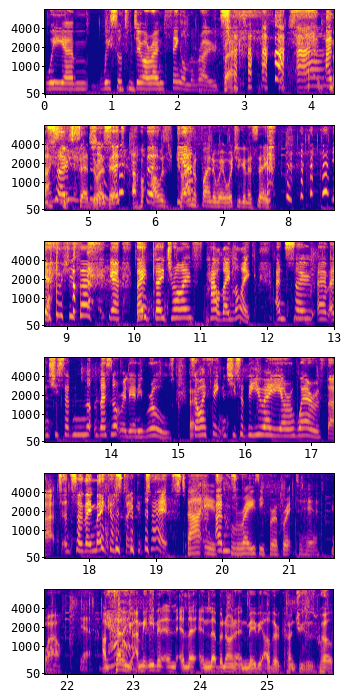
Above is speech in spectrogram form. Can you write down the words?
we um, we sort of do our own thing on the roads. Facts. And Nicely so said she right there. said I, I was trying yeah. to find a way. What you're gonna say? That's what she said. Yeah, they they drive how they like, and so um, and she said no, there's not really any rules. Uh, So I think, and she said the UAE are aware of that, and so they make us take a test. That is And- crazy for a Brit to hear. Wow. Yeah. I'm telling you. I mean, even in, in in Lebanon and maybe other countries as well.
